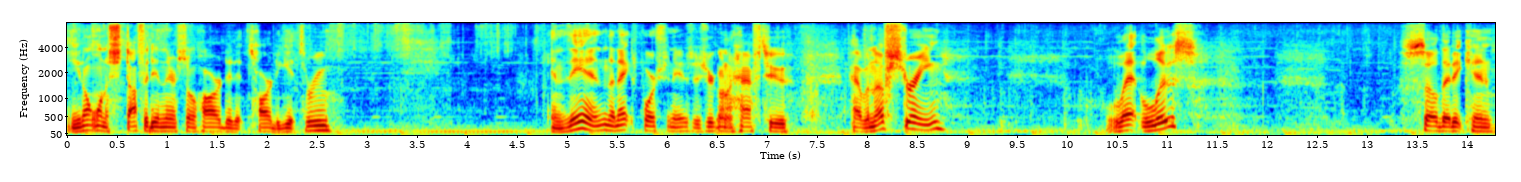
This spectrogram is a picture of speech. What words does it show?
You don't want to stuff it in there so hard that it's hard to get through. And then the next portion is, is you're going to have to have enough string let loose so that it can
